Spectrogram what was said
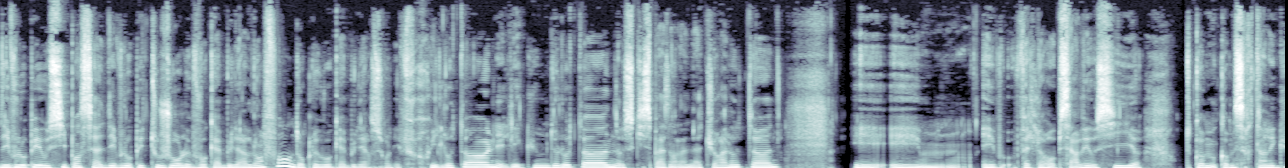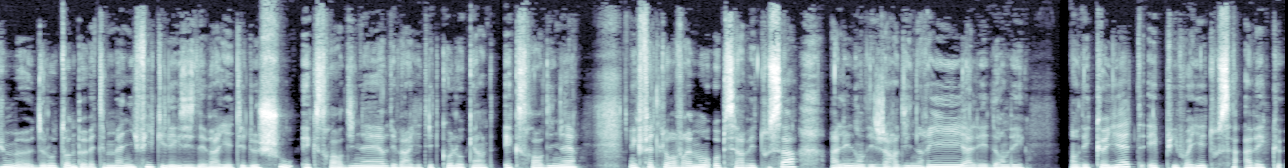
Développer aussi, pensez à développer toujours le vocabulaire de l'enfant, donc le vocabulaire sur les fruits de l'automne, les légumes de l'automne, ce qui se passe dans la nature à l'automne, et, et, faites-leur observer aussi, euh, comme, comme certains légumes de l'automne peuvent être magnifiques, il existe des variétés de choux extraordinaires, des variétés de coloquintes extraordinaires, et faites-leur vraiment observer tout ça, aller dans des jardineries, aller dans des, dans des cueillettes, et puis voyez tout ça avec eux.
